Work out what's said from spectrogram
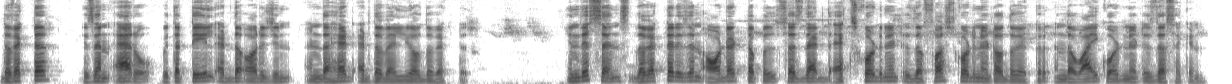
The vector is an arrow with a tail at the origin and the head at the value of the vector. In this sense, the vector is an ordered tuple such that the x coordinate is the first coordinate of the vector and the y coordinate is the second.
